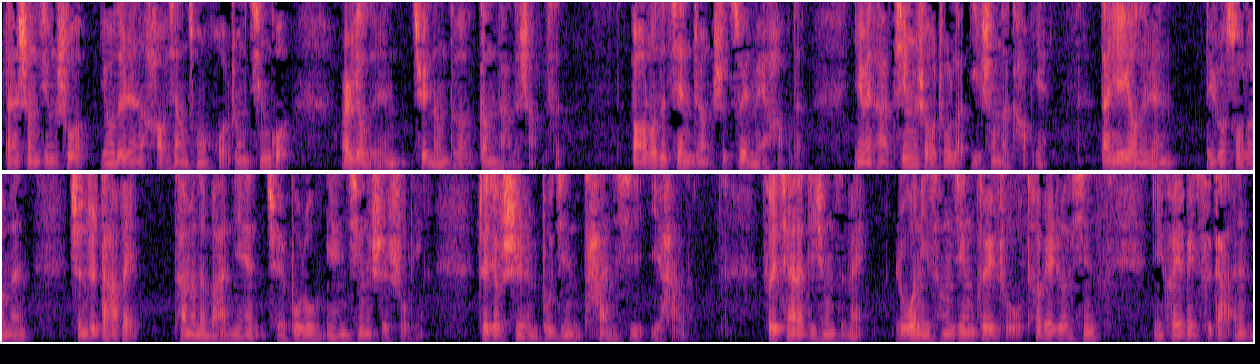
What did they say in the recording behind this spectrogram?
但圣经说，有的人好像从火中经过，而有的人却能得更大的赏赐。保罗的见证是最美好的，因为他经受住了一生的考验。但也有的人，例如所罗门，甚至大卫，他们的晚年却不如年轻时属灵，这就使人不禁叹息遗憾了。所以，亲爱的弟兄姊妹，如果你曾经对主特别热心，你可以为此感恩，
